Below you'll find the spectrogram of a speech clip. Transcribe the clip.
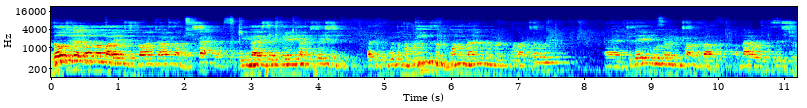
those of you that don't know, my name is Javon Johnson. I'm a chaplain in the United States Navy. I'm stationed the, with the Marines on 111 with artillery. And today we're going to be talking about a matter of position.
